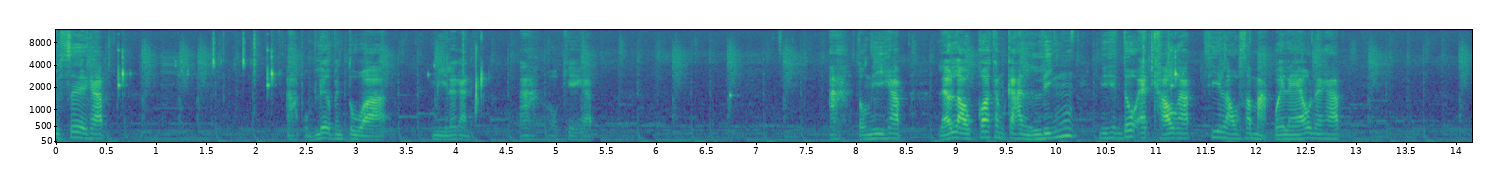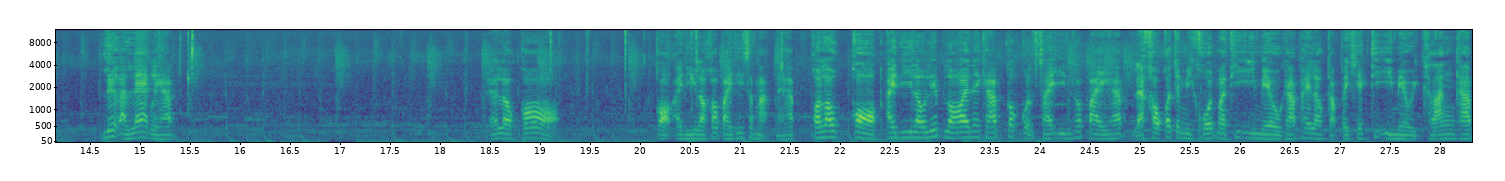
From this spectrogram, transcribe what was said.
user ครับ อะผมเลือกเป็นตัว มีแล้วกันอะโอเคครับอะตรงนี้ครับ แล้วเราก็ทำการลิงก์ Nintendo Account ครับ ที่เราสมัครไว้แล้วนะครับ เลือกอันแรกเลยครับ แล้วเราก็กรอก ID เราเข้าไปที่สมัครนะครับ พอเรากรอก ID เราเรียบร้อยนะครับ ก็กด sign in เข้าไปครับ แล้วเขาก็จะมีโค้ดมาที่อีเมลครับ ให้เรากลับไปเช็คที่อีเมลอีกครั้งครับ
